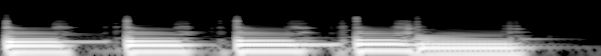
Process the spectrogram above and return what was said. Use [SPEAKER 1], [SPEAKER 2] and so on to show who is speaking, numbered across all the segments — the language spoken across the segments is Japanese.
[SPEAKER 1] thank you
